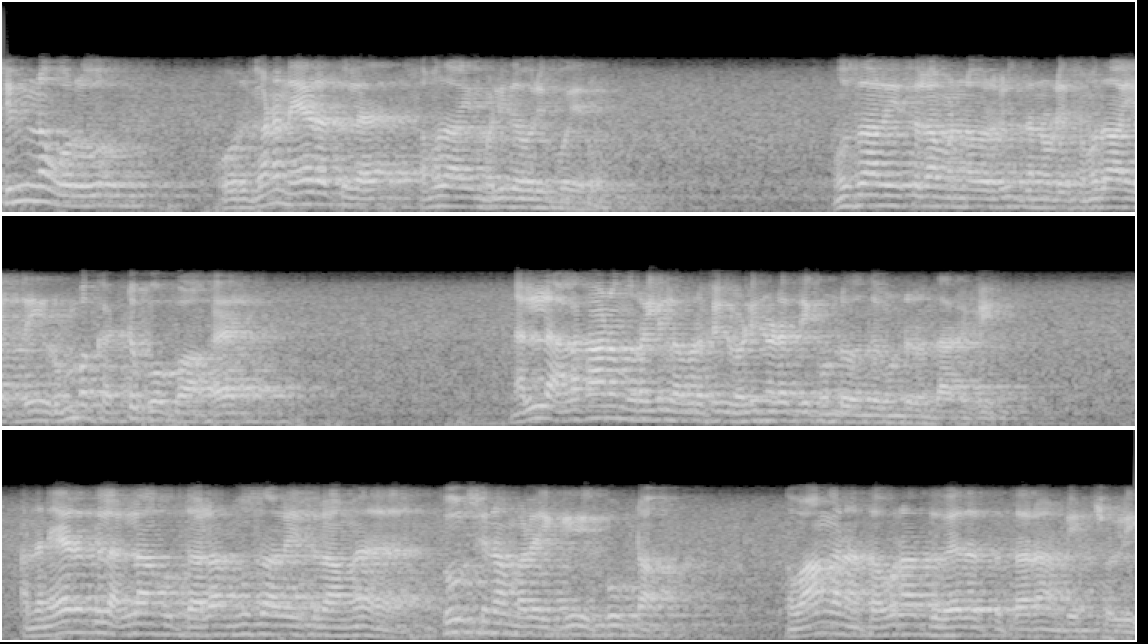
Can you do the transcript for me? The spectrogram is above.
சின்ன ஒரு ஒரு கன நேரத்தில் சமுதாயம் வழிதவறி போயிடும். மூசா அலி இஸ்லாம் அண்ணவர்கள் தன்னுடைய சமுதாயத்தை ரொம்ப கட்டுக்கோப்பாக நல்ல அழகான முறையில் அவர்கள் வழிநடத்தி கொண்டு வந்து கொண்டிருந்தார்கள். அந்த நேரத்தில் அல்லாஹு மூசா அலி இஸ்லாமை தூர்சினா மலைக்கு கூப்பிட்டான். வாங்க நான் தவறாத்து வேதத்தை தரேன் அப்படின்னு சொல்லி.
